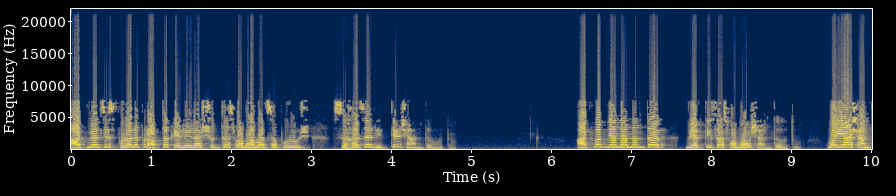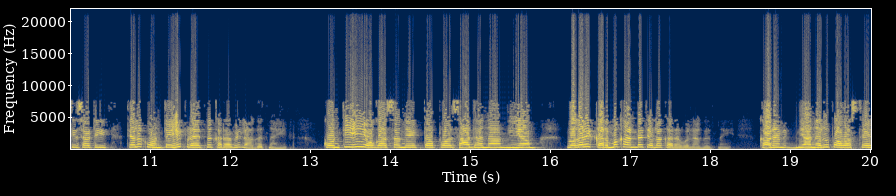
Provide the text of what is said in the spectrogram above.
आत्म्याचे स्फुरण प्राप्त केलेला शुद्ध स्वभावाचा पुरुष सहजरित्या शांत होतो। आत्मज्ञानानंतर व्यक्तीचा स्वभाव शांत होतो। व या शांतीसाठी त्याला कोणतेही प्रयत्न करावे लागत नाहीत. कोणतीही योगासने तप साधना नियम वगैरे कर्मकांड त्याला करावं लागत नाही. कारण ज्ञानरूप अवस्थेत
